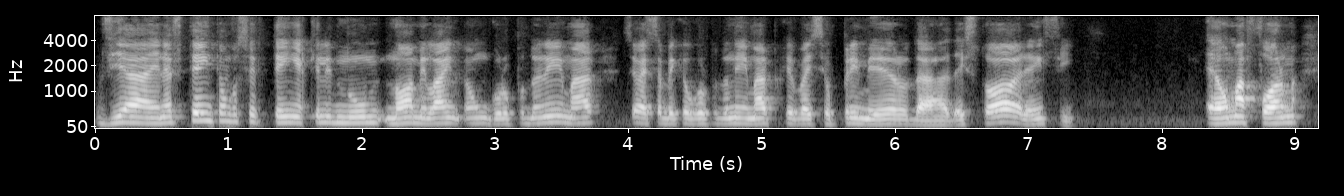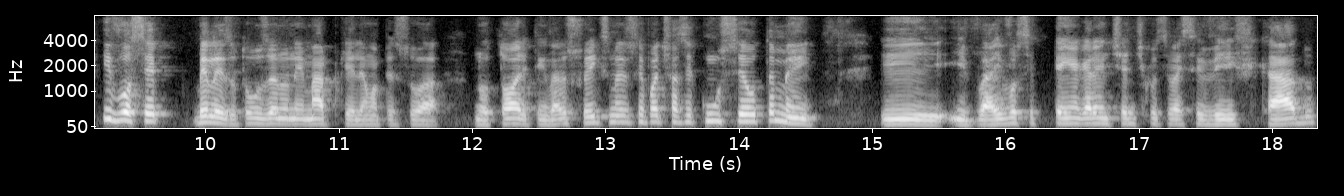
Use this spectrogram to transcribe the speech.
via NFT, então você tem aquele nome lá, então um grupo do Neymar, você vai saber que é o grupo do Neymar porque vai ser o primeiro da, da história, enfim. É uma forma, e você, beleza, eu estou usando o Neymar porque ele é uma pessoa notória, tem vários fakes, mas você pode fazer com o seu também. E, e aí você tem a garantia de que você vai ser verificado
